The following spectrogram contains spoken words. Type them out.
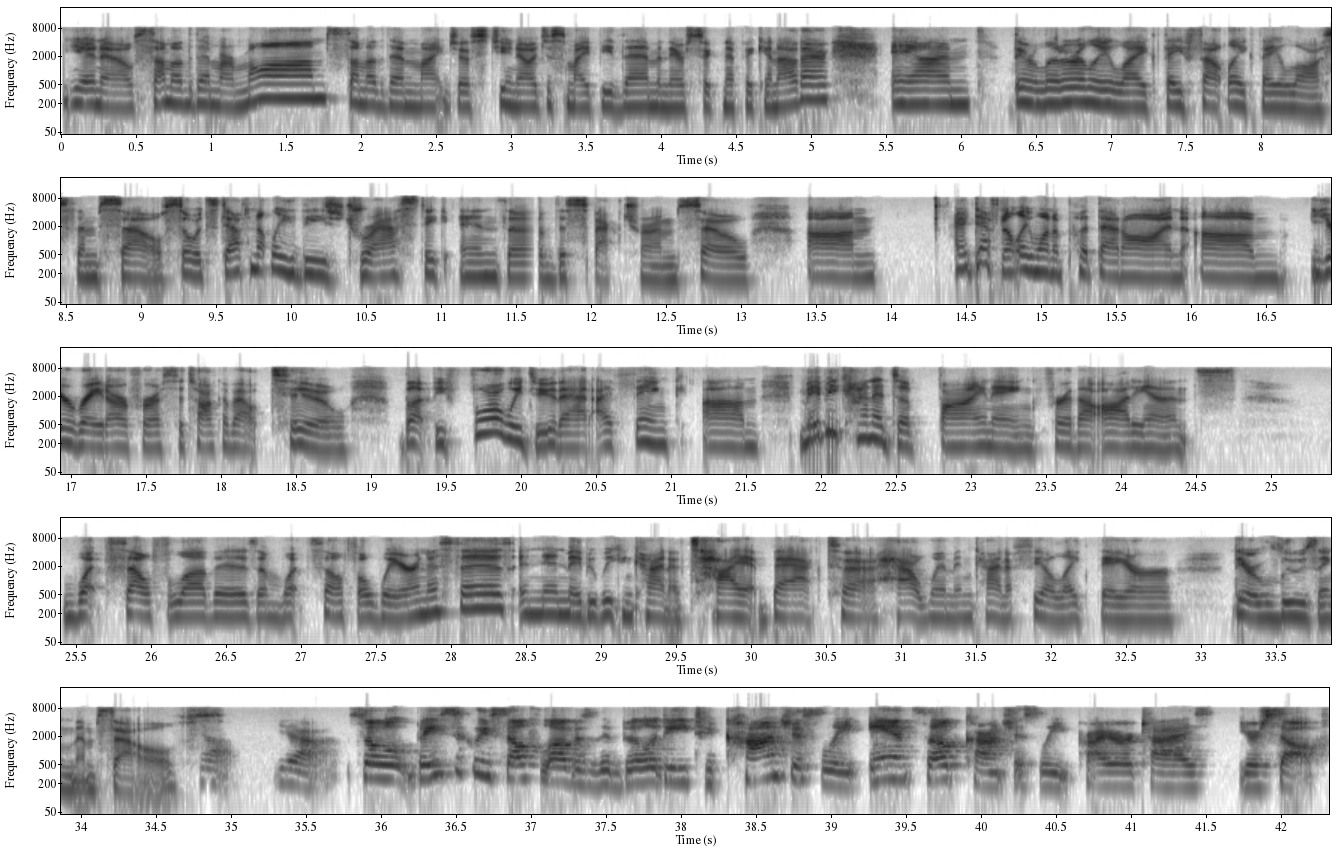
you know some of them are moms some of them might just you know it just might be them and their significant other. And they're literally like they felt like they lost themselves. So it's definitely these drastic ends of the spectrum. So um I definitely want to put that on um, your radar for us to talk about too. But before we do that, I think um, maybe kind of defining for the audience what self love is and what self awareness is, and then maybe we can kind of tie it back to how women kind of feel like they are they're losing themselves. Yeah. Yeah. So basically, self love is the ability to consciously and subconsciously prioritize yourself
